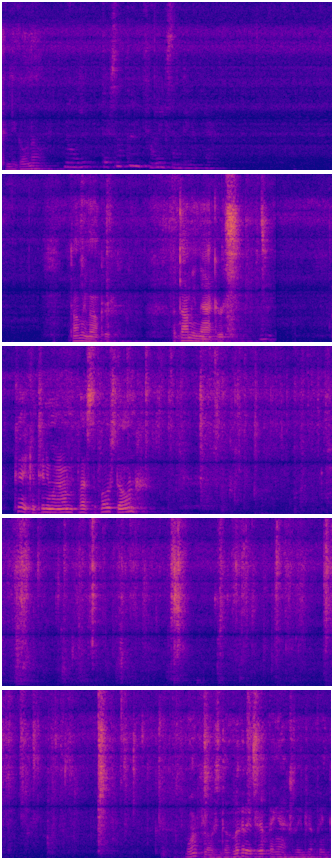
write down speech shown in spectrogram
Can you go now? No, there's something funny sounding up there. Tommy knocker. A Tommyknocker. Okay, continuing on past the flowstone. More flowstone. Look at it dripping, actually dripping.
